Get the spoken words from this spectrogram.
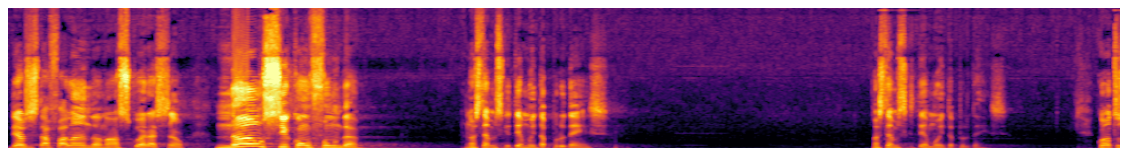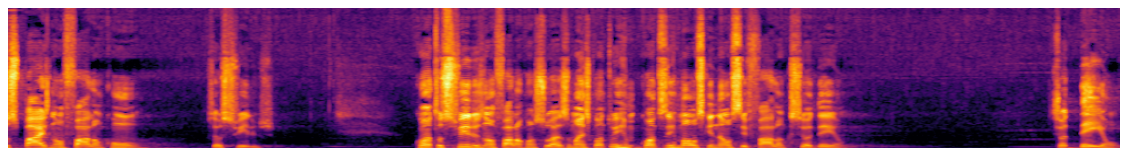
Deus está falando ao nosso coração. Não se confunda nós temos que ter muita prudência. Nós temos que ter muita prudência. Quantos pais não falam com seus filhos? Quantos filhos não falam com suas mães? Quantos irmãos que não se falam, que se odeiam? Se odeiam.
